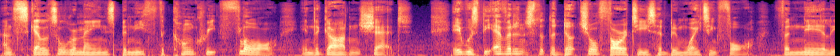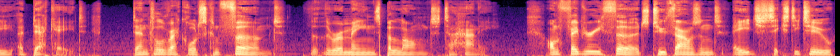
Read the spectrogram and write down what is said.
and skeletal remains beneath the concrete floor in the garden shed. It was the evidence that the Dutch authorities had been waiting for for nearly a decade. Dental records confirmed that the remains belonged to Hanny. On February 3, 2000, age 62,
